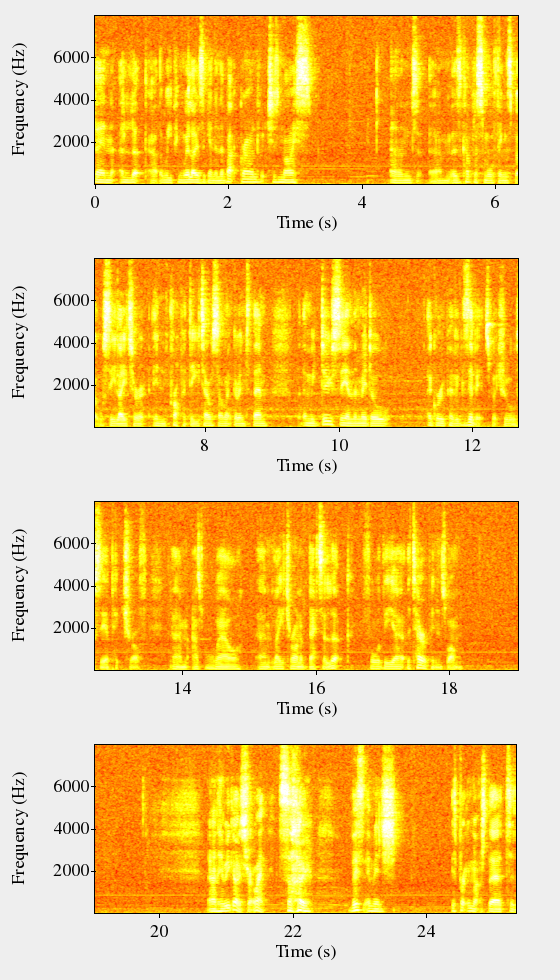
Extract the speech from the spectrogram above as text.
then a look at the weeping willows again in the background, which is nice and um, there's a couple of small things but we'll see later in proper detail so I won't go into them but then we do see in the middle a group of exhibits which we will see a picture of um, as well um, later on a better look for the uh, the terrapins one and here we go straight away so this image is pretty much there to,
